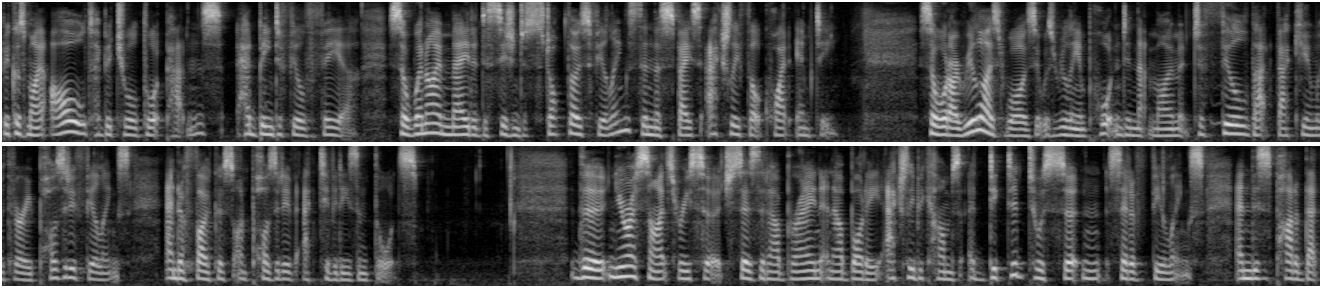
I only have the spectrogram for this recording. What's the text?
because my old habitual thought patterns had been to feel fear. So when I made a decision to stop those feelings, then the space actually felt quite empty. So, what I realized was it was really important in that moment to fill that vacuum with very positive feelings and a focus on positive activities and thoughts. The neuroscience research says that our brain and our body actually becomes addicted to a certain set of feelings. And this is part of that,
